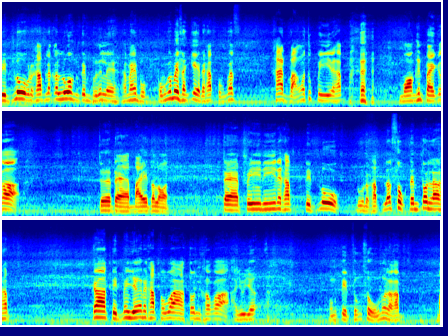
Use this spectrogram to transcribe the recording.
ติดลูกนะครับ แล้วก็ร่วงเต็มพื้นเลยทำให้ผมผมก็ไม่สังเกตนะครับ ผมก็คาดหวังมาทุกปีนะครับ มองขึ้นไปก็เจอแต่ใบตลอด แต่ปีนี้นะครับ ติดลูก ดูนะครับ แล้วสุกเต็มต้นแล้วครับ ก็ติดไม่เยอะนะครับ เพราะว่าต้นเขาก็อายุเยอะผมติดสูงสูงๆนู่นแหละครับ ใบ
